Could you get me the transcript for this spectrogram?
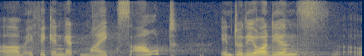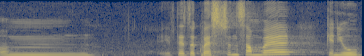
Um, if we can get mics out into the audience, um, if there's a question somewhere, can you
